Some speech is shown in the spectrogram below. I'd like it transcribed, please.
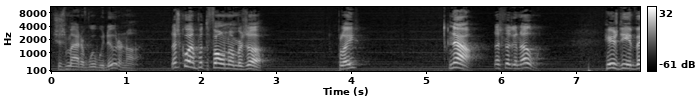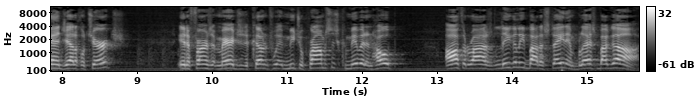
It's just a matter of will we do it or not. Let's go ahead and put the phone numbers up, please. Now, let's look at another one. Here's the evangelical church. It affirms that marriage is a covenant between mutual promises, commitment, and hope, authorized legally by the state and blessed by God.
